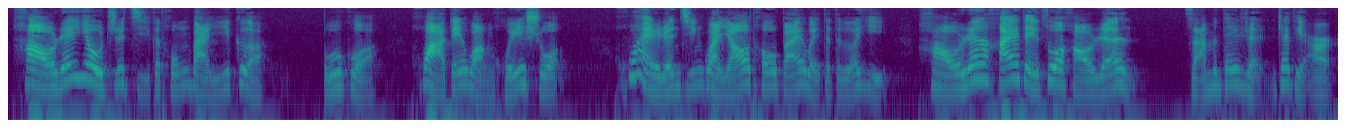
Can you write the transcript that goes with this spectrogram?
好人又只几个铜板一个。不过话得往回说，坏人尽管摇头摆尾的得意，好人还得做好人。咱们得忍着点儿，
